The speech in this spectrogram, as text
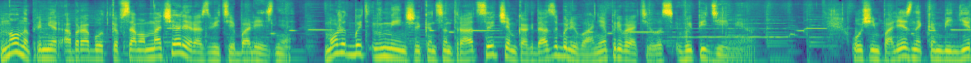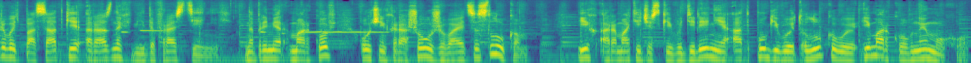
Но, например, обработка в самом начале развития болезни может быть в меньшей концентрации, чем когда заболевание превратилось в эпидемию. Очень полезно комбинировать посадки разных видов растений. Например, морковь очень хорошо уживается с луком. Их ароматические выделения отпугивают луковую и морковную муху.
